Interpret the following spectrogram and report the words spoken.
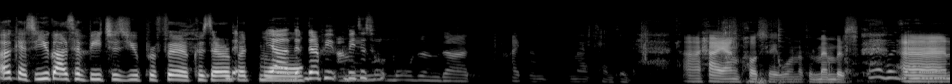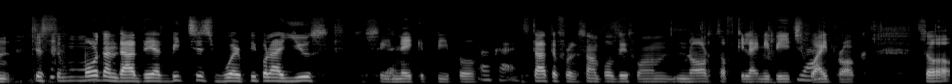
Okay, so you guys have beaches you prefer because they're a The- bit more. Yeah, th- there are pe- I mean, beaches. more, more than that, I can, I can add something. Uh, hi, I'm Jose, one of the members. And just more than that, there are beaches where people are used to see naked people. okay. Started, for example, this one north of Killiney Beach, Yeah. White Rock. So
